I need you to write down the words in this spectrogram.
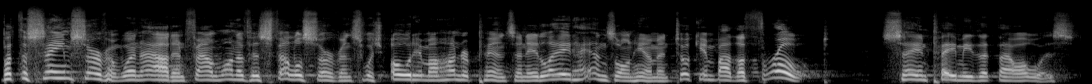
But the same servant went out and found one of his fellow servants which owed him a hundred pence, and he laid hands on him and took him by the throat, saying, Pay me that thou owest.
